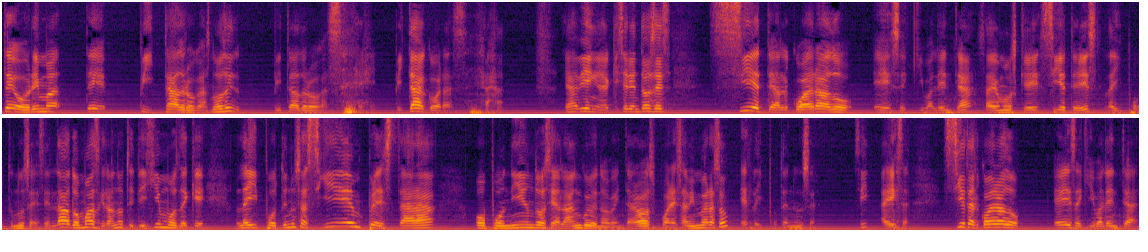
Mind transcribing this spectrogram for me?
teorema de Pitágoras, no sé, Pitágoras, Pitágoras. ya bien, aquí sería entonces 7 al cuadrado es equivalente a, sabemos que 7 es la hipotenusa, es el lado más grande, te dijimos de que la hipotenusa siempre estará oponiéndose al ángulo de 90 grados, por esa misma razón es la hipotenusa, ¿sí? Ahí está, 7 al cuadrado es equivalente a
